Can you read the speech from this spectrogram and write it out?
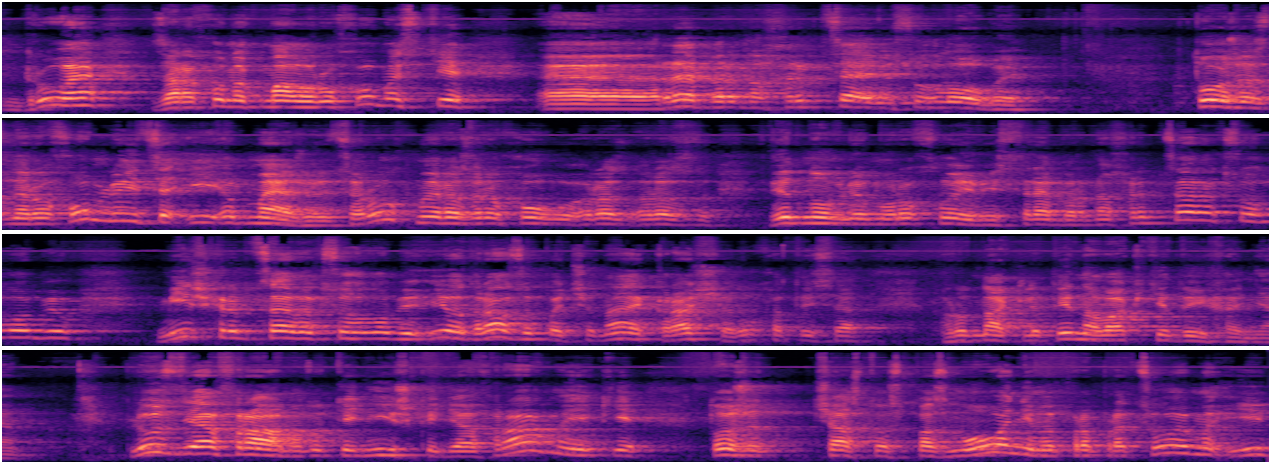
Друге, за рахунок малорухомості е, реберно-хребцеві суглоби теж знерухомлюються і обмежується рух. Ми розрахову- роз, роз, відновлюємо рухливість реберно-хребцевих суглобів, міжхребцевих суглобів і одразу починає краще рухатися грудна клітина в акті дихання. Плюс діафрагма, тут є ніжки діафрагми, які теж часто спазмовані, ми пропрацьовуємо і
